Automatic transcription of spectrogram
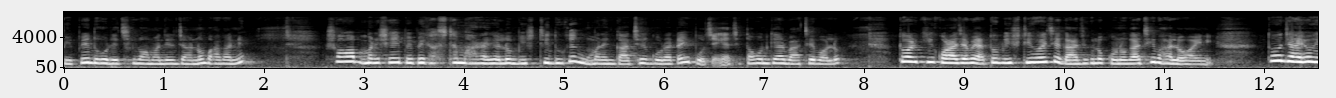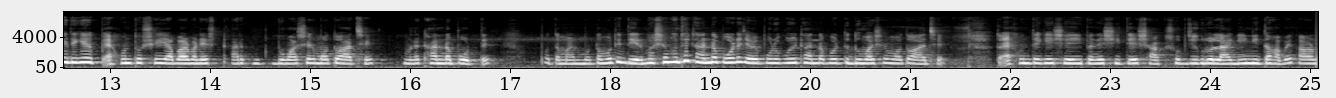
পেঁপে ধরেছিল আমাদের জানো বাগানে। সব মানে সেই পেঁপে গাছটা মারা গেল, বৃষ্টি ঢুকে মানে গাছের গোড়াটাই পচে গেছে, তখন কি আর বাঁচে বলো? তো আর কি করা যাবে? এত বৃষ্টি হয়েছে, গাছগুলো কোনো গাছই ভালো হয়নি। তো যাই হোক, এদিকে এখন তো সেই আবার মানে আর দু মাসের মতো আছে মানে ঠান্ডা পড়তে। তো মানে মোটামুটি দেড় মাসের মধ্যে ঠান্ডা পড়ে যাবে, পুরোপুরি ঠান্ডা পড়তে দু মাসের মতো আছে। তো এখন থেকে সেই মানে শীতের শাক সবজিগুলো লাগিয়ে নিতে হবে, কারণ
